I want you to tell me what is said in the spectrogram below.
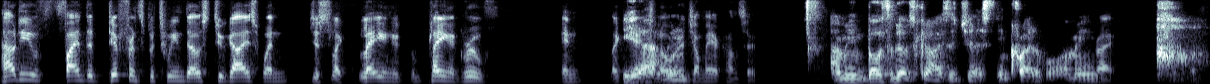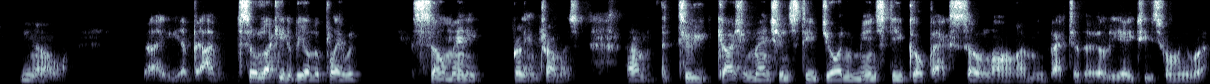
How do you find the difference between those two guys when just like laying playing a groove in like yeah, Angelo I mean, or a John Mayer concert? I mean, both of those guys are just incredible. I mean, right. You know, I'm so lucky to be able to play with so many brilliant drummers. Um, the two guys you mentioned, Steve Jordan, me and Steve go back so long. I mean, back to the early 80s when we were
